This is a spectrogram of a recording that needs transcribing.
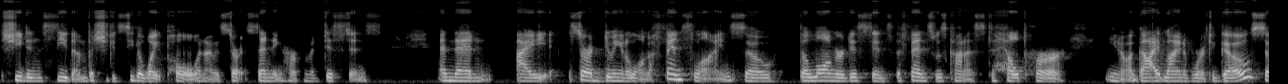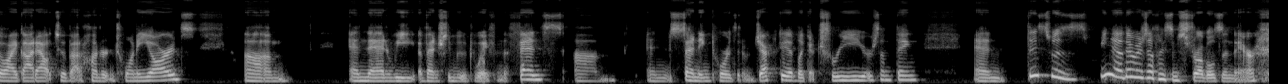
She didn't see them, but she could see the white pole, and I would start sending her from a distance. And then I started doing it along a fence line. So the longer distance, the fence was kind of to help her, you know, a guideline of where to go. So I got out to about 120 yards. Um, and then we eventually moved away from the fence um, and sending towards an objective like a tree or something. And this was you know there was definitely some struggles in there.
